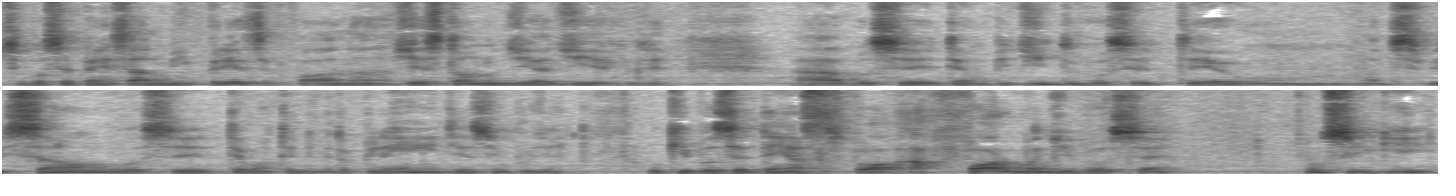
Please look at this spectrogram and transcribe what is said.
se você pensar numa empresa, falar na gestão no dia a dia, quer dizer, ah, você ter um pedido, você ter um, uma distribuição, você ter um atendimento ao cliente e assim por diante. O que você tem, a forma de você conseguir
